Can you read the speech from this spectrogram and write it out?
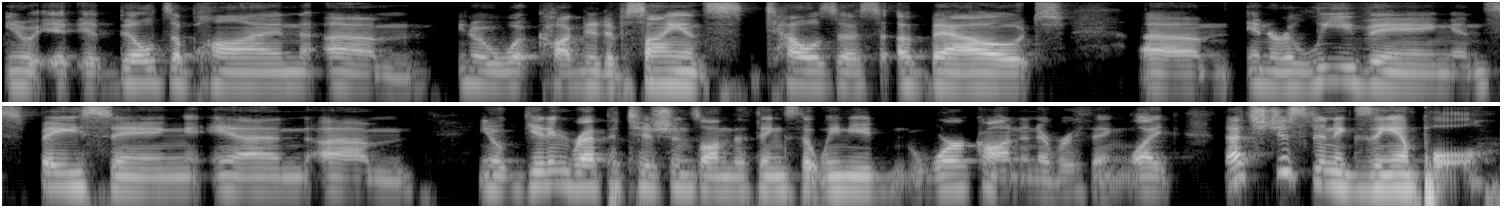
you know, it, it builds upon, um, you know, what cognitive science tells us about um, interleaving and spacing and, um, you know, getting repetitions on the things that we need work on and everything. Like, that's just an example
